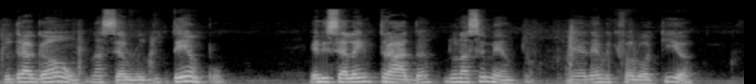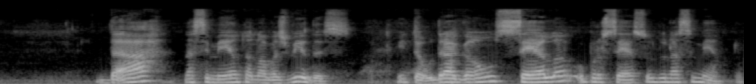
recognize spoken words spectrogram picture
do dragão na célula do tempo, ele sela a entrada do nascimento. Né? Lembra que falou aqui, ó? Dar nascimento a novas vidas? Então, o dragão sela o processo do nascimento.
